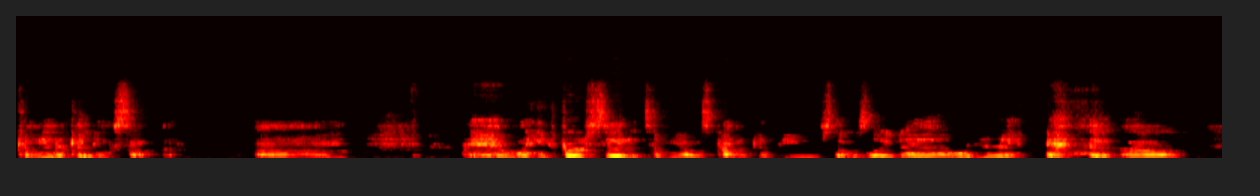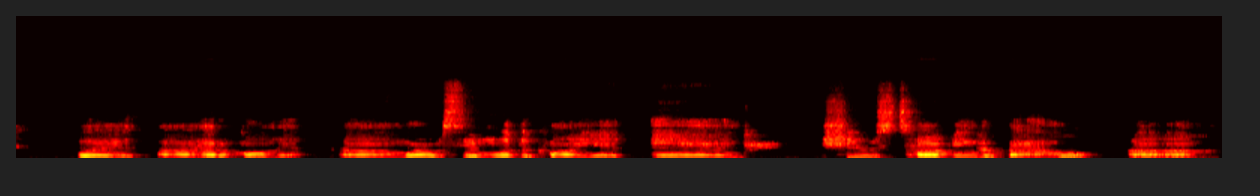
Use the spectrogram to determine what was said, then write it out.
communicating something. Um, and when he first said it to me, I was kind of confused. I was like, eh, what do you mean? um, but I had a moment um, where I was sitting with a client and she was talking about um,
